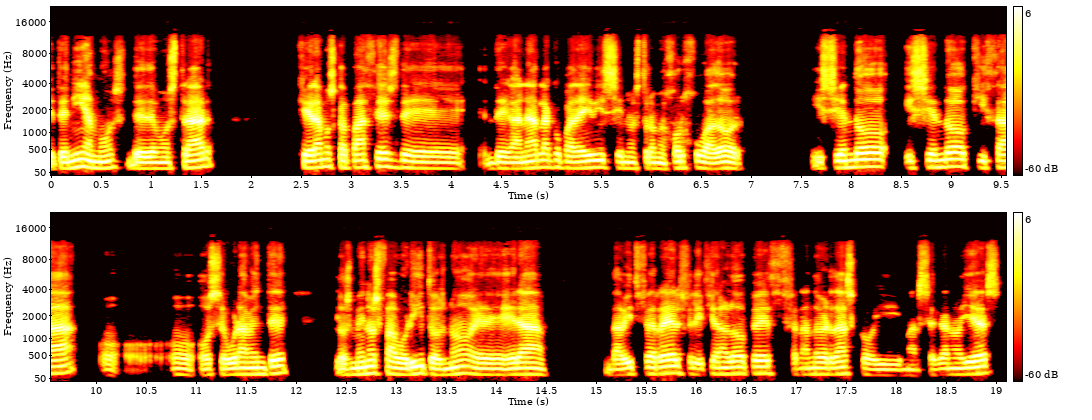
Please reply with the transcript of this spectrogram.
que teníamos de demostrar que éramos capaces de, ganar la Copa Davis sin nuestro mejor jugador y siendo, y siendo quizá o, seguramente los menos favoritos, ¿no? Eh, era David Ferrer, Feliciano López, Fernando Verdasco y Marcel Granollers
